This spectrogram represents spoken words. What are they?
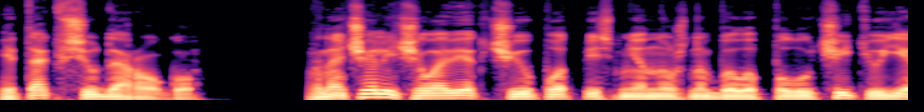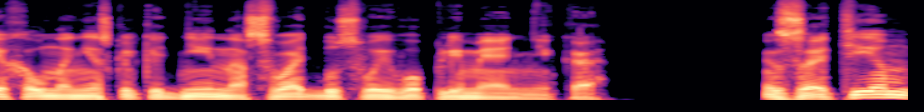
И так всю дорогу. Вначале человек, чью подпись мне нужно было получить, уехал на несколько дней на свадьбу своего племянника. Затем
